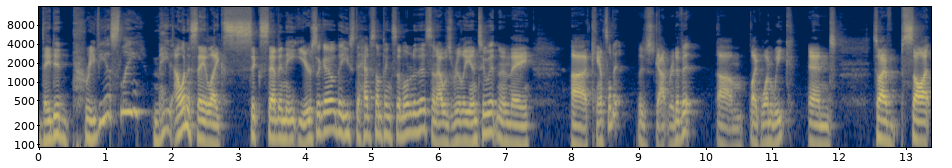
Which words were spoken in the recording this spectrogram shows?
they did previously. Maybe I want to say like six, seven, eight years ago. They used to have something similar to this, and I was really into it. And then they uh, canceled it. They just got rid of it, um, like one week. And so I've sought.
